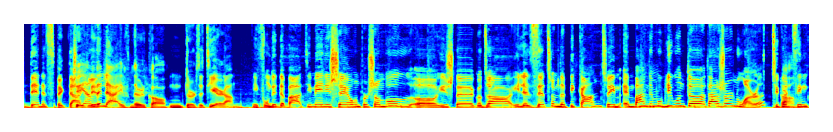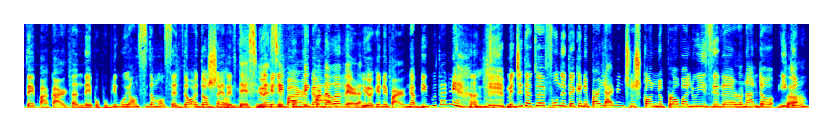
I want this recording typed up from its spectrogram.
idenë e spektaklit. Që janë dhe live ndërkohë. Ndër të tjera. I fundit debati me Eni Sheun për shembull, uh, ishte goxha i lezetshëm dhe pikant që e mbante mm -hmm. publikun të të azhornuar, ë. Çik kërcim këtej sparkata andej po publiku jonë sidomos se do e do sherrin. Ju e keni parë publik nga, për dallavere. Ju e keni parë nga Bigu tani. Megjithatë e fundit e keni parë lajmin që shkon në prova Luizi dhe Ronaldo ikën.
